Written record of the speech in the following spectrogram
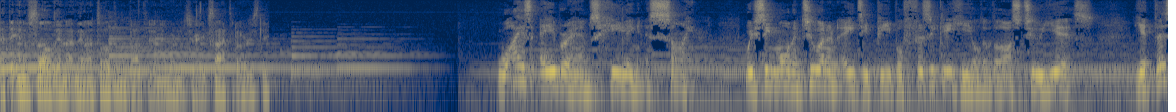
at the end of cell, then then I told them about it, and everyone was very excited, obviously. Why is Abraham's healing a sign? We've seen more than 280 people physically healed over the last two years. Yet this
